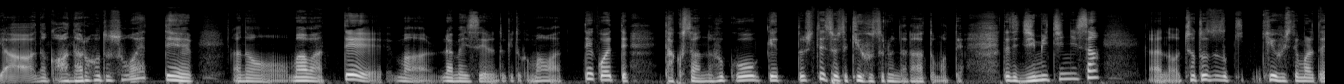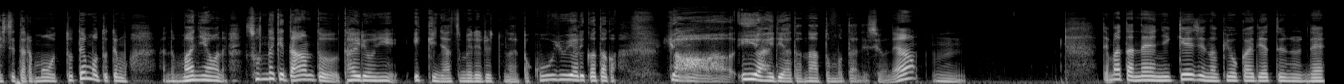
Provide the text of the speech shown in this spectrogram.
やー、なんか、あ、なるほど、そうやって、あの、回って、まあ、ラメージセールの時とか回って、こうやってたくさんの服をゲットして、そして寄付するんだなと思って。だって地道にさ、あの、ちょっとずつ寄付してもらったりしてたらもうとてもとても、あの、間に合わない。そんだけダーンと大量に一気に集めれるっていうのはやっぱこういうやり方が、いやー、いいアイディアだなと思ったんですよね。うん。で、またね、日系人の協会でやってるので、ね、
